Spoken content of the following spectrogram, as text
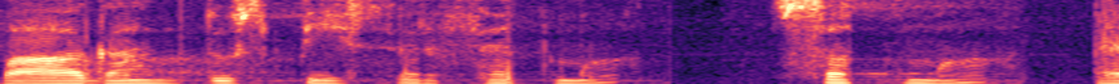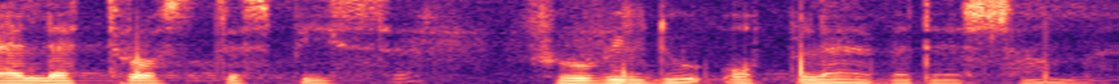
Hver gang du spiser fett mat, søtt mat eller trostespiser, så vil du oppleve det samme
